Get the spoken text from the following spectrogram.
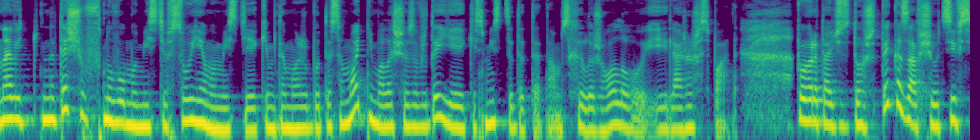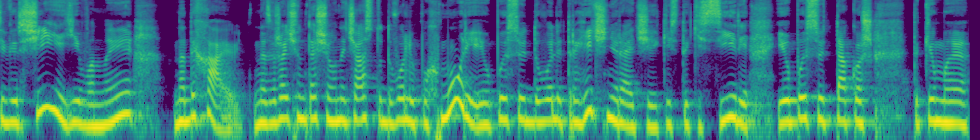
навіть не те, що в новому місті, в своєму місті, яким ти можеш бути самотнім, але що завжди є якесь місце, де ти там схилиш голову і ляжеш спати. Повертаючись до того, що ти казав, що ці всі вірші її вони надихають, незважаючи на те, що вони часто доволі похмурі і описують доволі трагічні речі, якісь такі сірі, і описують також такими.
